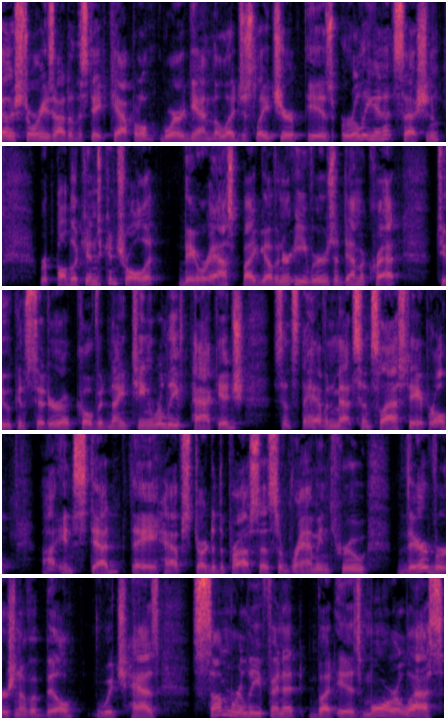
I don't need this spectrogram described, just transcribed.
other story is out of the state capitol, where again, the legislature is early in its session. Republicans control it. They were asked by Governor Evers, a Democrat, to consider a COVID 19 relief package since they haven't met since last April. Uh, instead, they have started the process of ramming through their version of a bill, which has some relief in it, but is more or less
